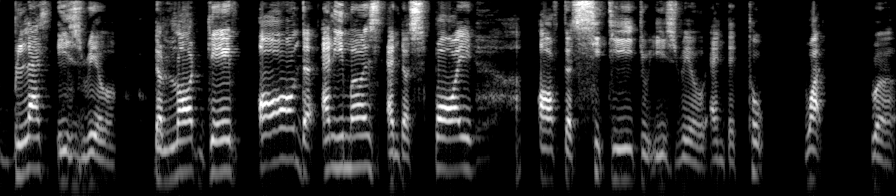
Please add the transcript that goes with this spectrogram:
blessed Israel. The Lord gave all the animals and the spoil of the city to Israel, and they took what were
